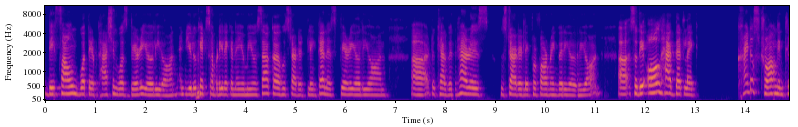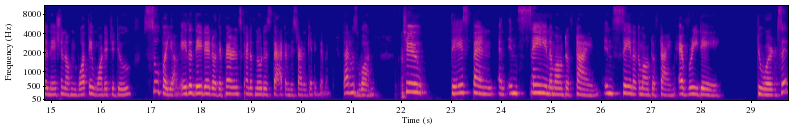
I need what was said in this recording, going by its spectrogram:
they found what their passion was very early on. And you look mm-hmm. at somebody like a naomi osaka who started playing tennis very early on uh, to calvin harris who started like performing very early on. Uh, so they all had that like kind of strong inclination on what they wanted to do super young. Either they did or their parents kind of noticed that and they started getting them in. That was one. Okay. two they spend an insane amount of time insane amount of time every day towards it.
